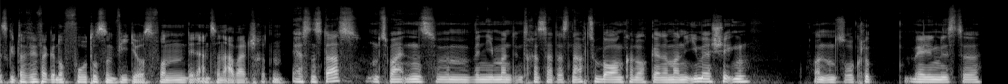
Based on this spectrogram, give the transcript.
Es gibt auf jeden Fall genug Fotos und Videos von den einzelnen Arbeitsschritten. erstens das und zweitens, wenn, wenn jemand Interesse hat, das nachzubauen, kann auch gerne mal eine E-Mail schicken an unsere Club-Mailingliste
